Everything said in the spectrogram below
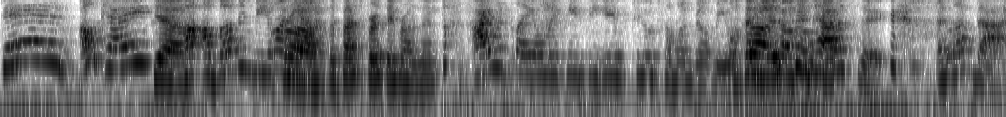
Dang. Okay. Yeah. Uh, above and beyond. Bruh, yeah. the best birthday present. I would play only PC games too if someone built me one. Bruh, it's so- fantastic. I love that.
